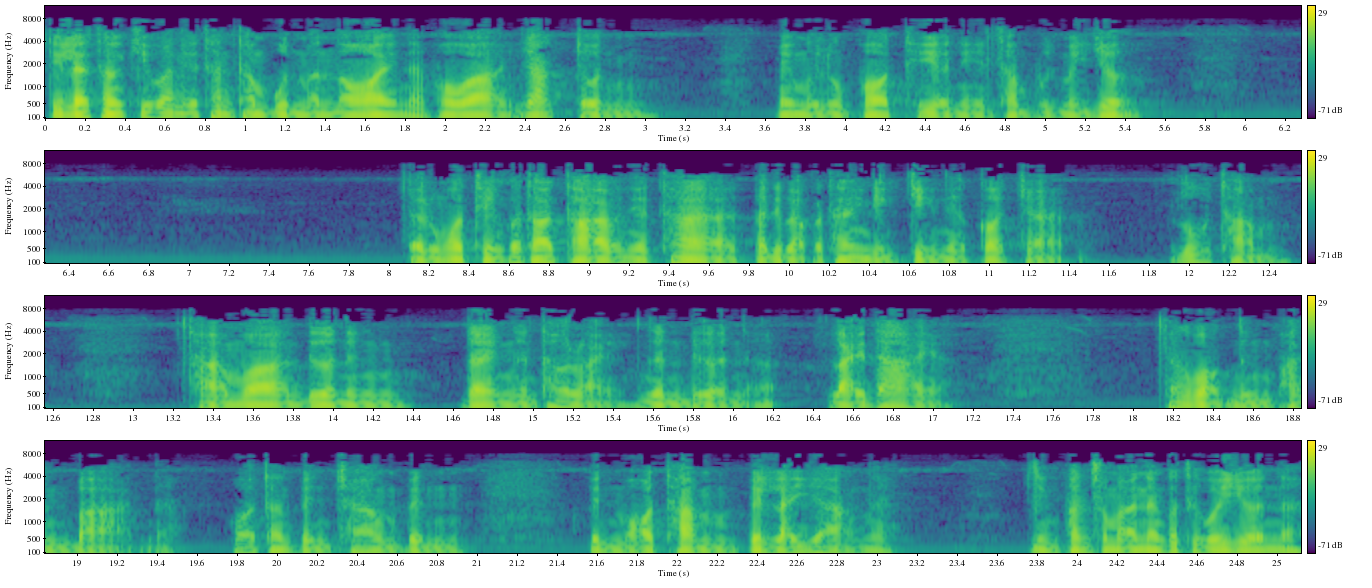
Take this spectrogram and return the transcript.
ทีแรกท่านคิดว่าเนี่ยท่านทำบุญมาน้อยนะเพราะว่ายากจนไม่เหมือนหลวงพ่อเทียนนี่ทำบุญมาเยอะ แต่หลวงพ่อเทียนก็ท้าทายไว้เนี่ย ถ้าปฏิบัติกับท่านจริง ๆ เนี่ยก็จะรู้ทำถามว่าเดือนหนึ่งได้เงินเท่าไหร่ เงินเดือนรายได้ท่านก็บอกหนึ่งพันบาทนะเพราะท่านเป็นช่างเป็น เป็นหมอธรรมเป็นหลายอย่างนะหนึ่งพันสมานนั้นก็ถือว่าเยอะนะ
